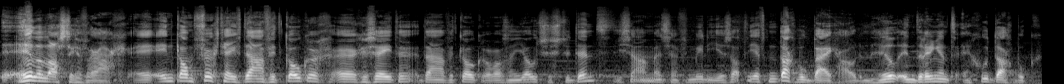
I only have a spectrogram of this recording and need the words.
Hele lastige vraag. In kamp Vught heeft David Koker uh, gezeten. David Koker was een Joodse student die samen met zijn familie hier zat. Die heeft een dagboek bijgehouden. Een heel indringend en goed dagboek.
